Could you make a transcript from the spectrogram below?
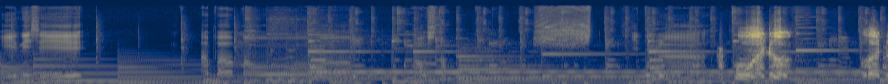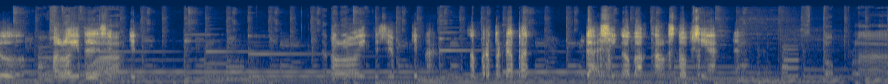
ini sih apa mau mau stop. Gitu lah. waduh waduh kalau itu sih mungkin Tapi kalau itu sih mungkin ah, berpendapat enggak sih nggak bakal stop sih ada stop lah.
